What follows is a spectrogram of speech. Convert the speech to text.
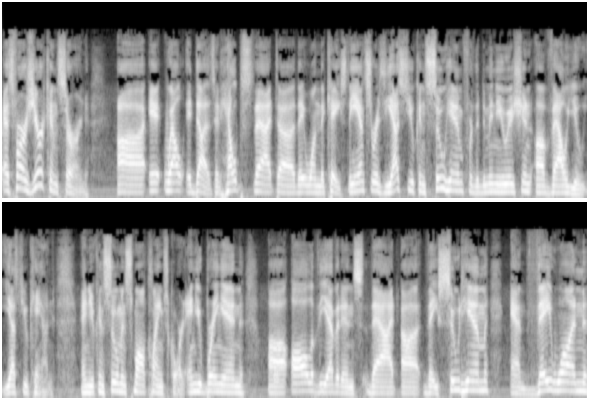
as far as you're concerned, uh, it well, it does. It helps that uh, they won the case. The answer is yes. You can sue him for the diminution of value. Yes, you can, and you can sue him in small claims court, and you bring in uh, all of the evidence that uh, they sued him and they won.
